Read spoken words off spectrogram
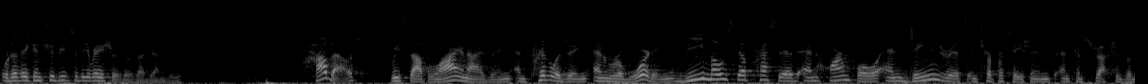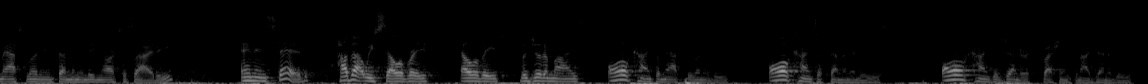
or do they contribute to the erasure of those identities? How about we stop lionizing and privileging and rewarding the most oppressive and harmful and dangerous interpretations and constructions of masculinity and femininity in our society? And instead, how about we celebrate, elevate, legitimize all kinds of masculinities, all kinds of femininities, all kinds of gender expressions and identities.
